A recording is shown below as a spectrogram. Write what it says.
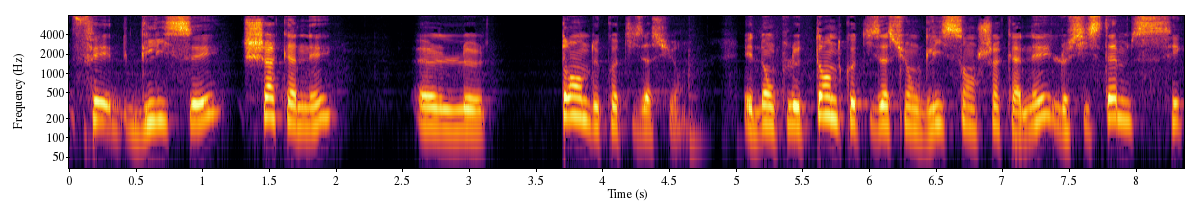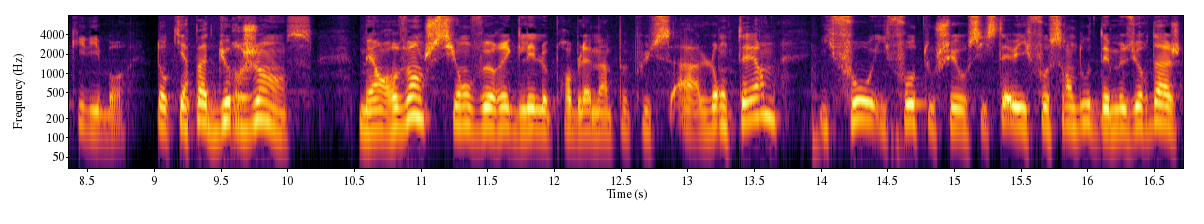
fait glisser chaque année euh, le temps de cotisation. Et donc le temps de cotisation glissant chaque année, le système s'équilibre. Donc il n'y a pas d'urgence. Mais en revanche, si on veut régler le problème un peu plus à long terme, il faut, il faut toucher au système. Il faut sans doute des mesures d'âge.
